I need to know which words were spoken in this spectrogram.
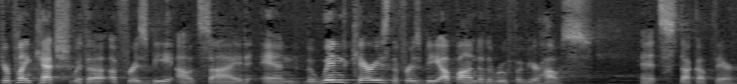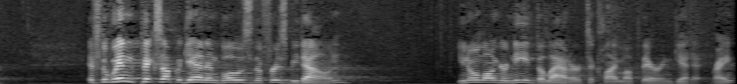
If you're playing catch with a, a, frisbee outside and the wind carries the frisbee up onto the roof of your house and it's stuck up there. If the wind picks up again and blows the frisbee down, you no longer need the ladder to climb up there and get it, right?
